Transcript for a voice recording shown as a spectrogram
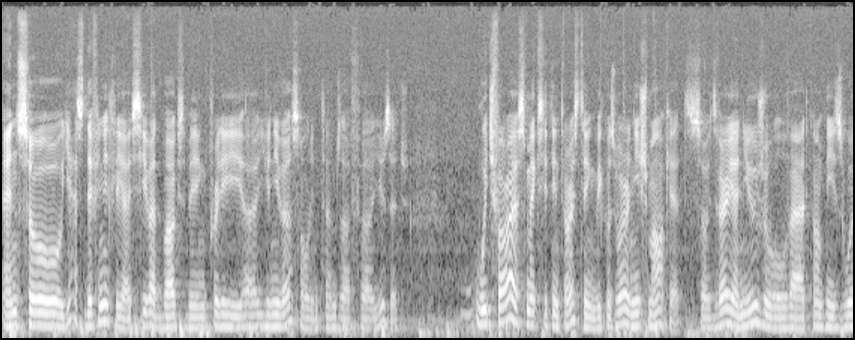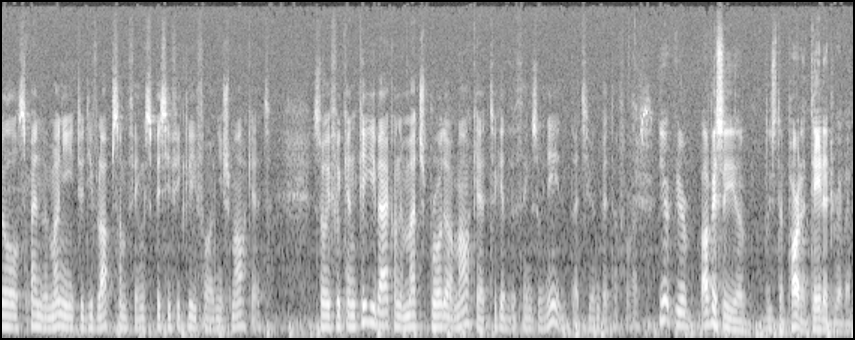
And so, yes, definitely, I see that box being pretty uh, universal in terms of uh, usage which for us makes it interesting because we're a niche market. So it's very unusual that companies will spend the money to develop something specifically for a niche market. So if we can piggyback on a much broader market to get the things we need, that's even better for us. You're, you're obviously, uh, at least in part, a data-driven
